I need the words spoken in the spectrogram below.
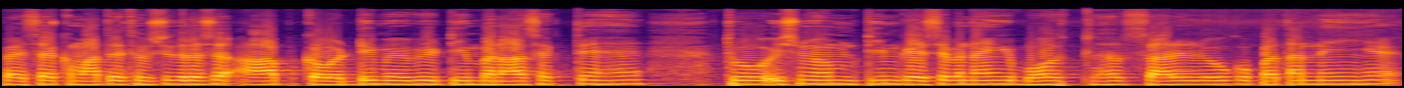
पैसा कमाते थे, उसी तरह से आप कबड्डी में भी टीम बना सकते हैं। तो इसमें हम टीम कैसे बनाएँगे? बहुत सारे लोगों को पता नहीं है।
